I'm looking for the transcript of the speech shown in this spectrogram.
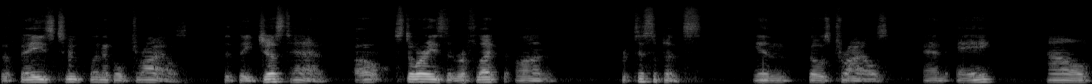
the phase two clinical trials that they just had. Oh, Stories that reflect on participants in those trials and a how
